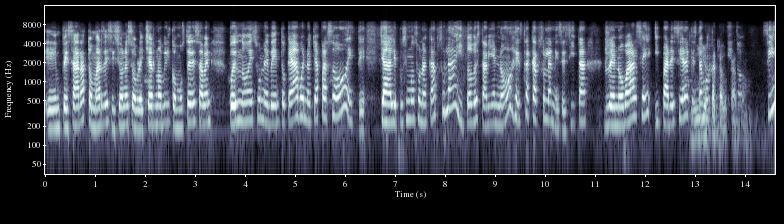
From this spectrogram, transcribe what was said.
empezar a tomar decisiones sobre Chernobyl. Como ustedes saben, pues no es un evento que, ah, bueno, ya pasó, este, ya le pusimos una cápsula y todo está bien, no, esta cápsula necesita renovarse y pareciera que estamos repitiendo, sí,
